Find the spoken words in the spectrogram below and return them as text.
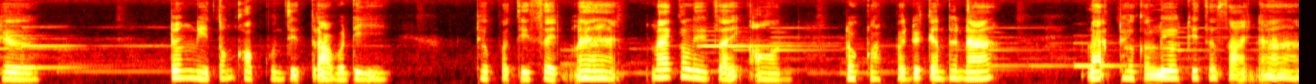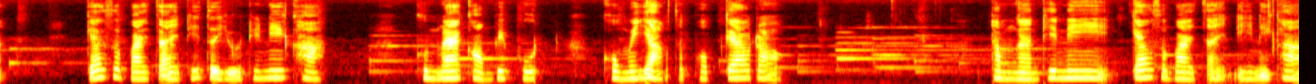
เธอ เรื่องนี้ต้องขอบคุณจิตราวดี เธอปฏิเสธแม่ แม่ก็เลยใจอ่อน เรากลับไปด้วยกันเถอะนะ และเธอก็เลือกที่จะสายหน้า แก้วสบายใจที่จะอยู่ที่นี่ค่ะ คุณแม่ของพี่พุธคงไม่อยากจะพบแก้วหรอกทำงานที่นี่แก้วสบายใจดีนี่คะ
